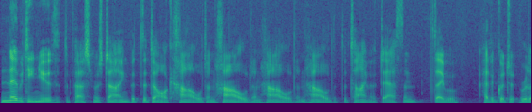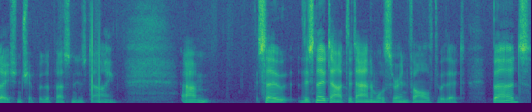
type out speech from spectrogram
nobody knew that the person was dying, but the dog howled and howled and howled and howled at the time of death, and they were, had a good relationship with the person who's dying. Um, so there's no doubt that animals are involved with it. Birds,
